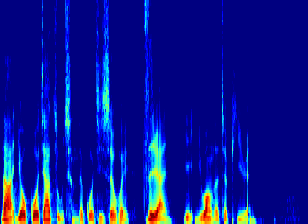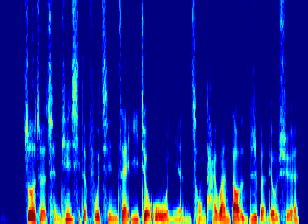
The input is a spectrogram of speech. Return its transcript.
那由国家组成的国际社会，自然也遗忘了这批人。作者陈天喜的父亲在一九五五年从台湾到日本留学，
